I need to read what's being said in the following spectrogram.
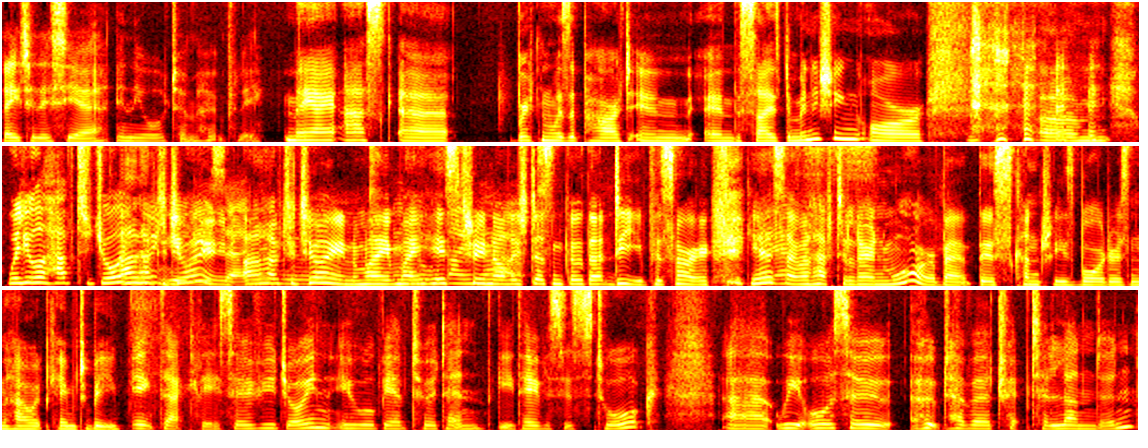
later this year in the autumn, hopefully. May I ask? Uh, Britain was a part in in the size diminishing, or um, Well, you'll have to join. I'll have to you, join. Lisa? I'll have to join. My my history knowledge out. doesn't go that deep. Sorry. Yes, I will have to learn more about this country's borders and how it came to be. Exactly. So if you join, you will be able to attend Guy Thewes's talk. Uh, we also hope to have a trip to London.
